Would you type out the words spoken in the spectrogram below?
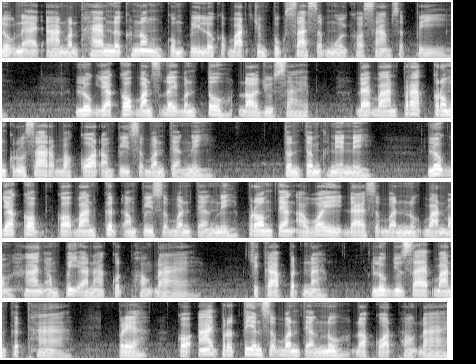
លោកអ្នកអាចអានបន្ថែមនៅក្នុងគម្ពីរលោកុបាទជំពូក41ខ32លោកយ៉ាកុបបានស្ដីបន្ទោសដល់យូសែបដែលបានប្រាប់ក្រុមគ្រួសាររបស់គាត់អំពីសុបិនទាំងនេះ ទន្ទឹមគ្នានេះ លោកយ៉ាកុបក៏បានគិតអំពីសុបិនទាំងនេះព្រមទាំងអ្វីដែលសុបិននោះបានបង្ហាញអំពីអនាគតផងដែរជាការពិតណាស់លោកយូសែបបានគិតថា ព្រះក៏អាចប្រទានសុបិនទាំងនោះដល់គាត់ផងដែរ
